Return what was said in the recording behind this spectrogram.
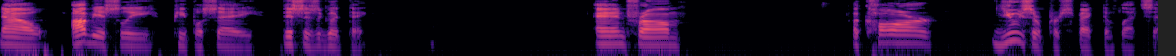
Now, obviously, people say this is a good thing. And from a car user perspective, let's say,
